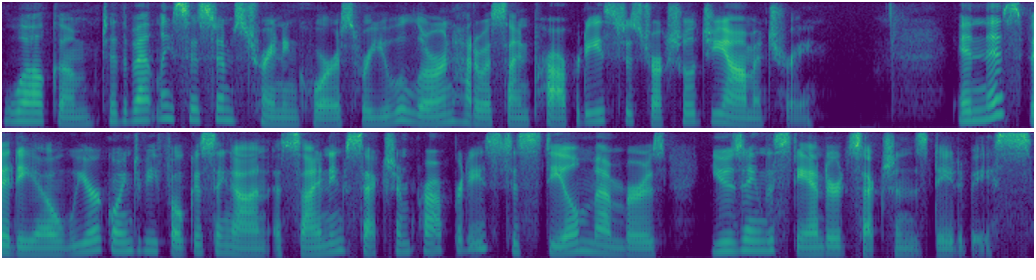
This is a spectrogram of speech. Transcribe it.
Welcome to the Bentley Systems training course where you will learn how to assign properties to structural geometry. In this video, we are going to be focusing on assigning section properties to steel members using the standard sections database.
